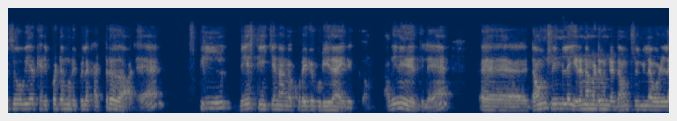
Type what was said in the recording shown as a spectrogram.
ரிசோவியர் கரிப்பட்ட முறைப்பில கட்டுறதால ஸ்பில் வேஸ்டேஜை நாங்க குறைக்கக்கூடியதா இருக்கும். அதே நேரத்துல டவுன் ஸ்ட்ரீம்ல இரண்டமடுன்ற டவுன் ஸ்ட்ரீமில் உள்ள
